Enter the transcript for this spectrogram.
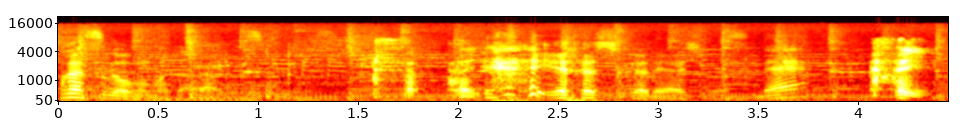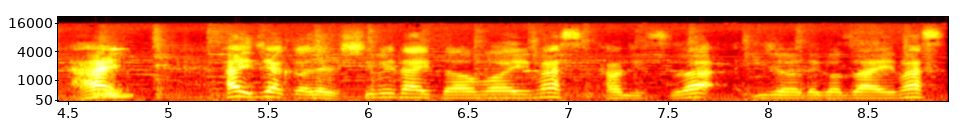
5月号もまた来はい。月。よろしくお願いしますね。はい。はい。はい、じゃあこれで締めたいと思います。本日は以上でございます。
